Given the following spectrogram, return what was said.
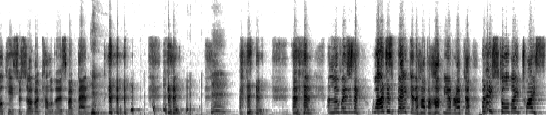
okay, so it's not about Callum then, it's about Ben. and then I love when she's like, why does Ben get to have a happy ever after when he stole mine twice?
